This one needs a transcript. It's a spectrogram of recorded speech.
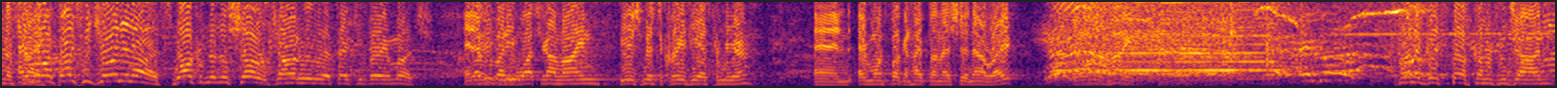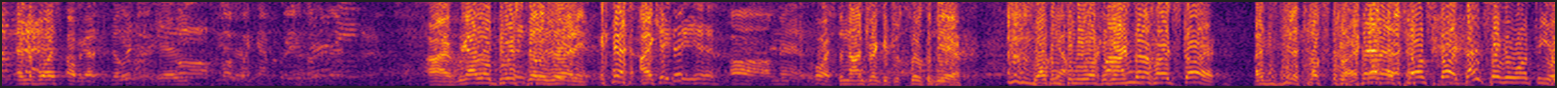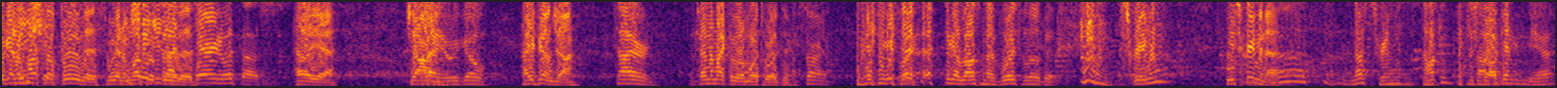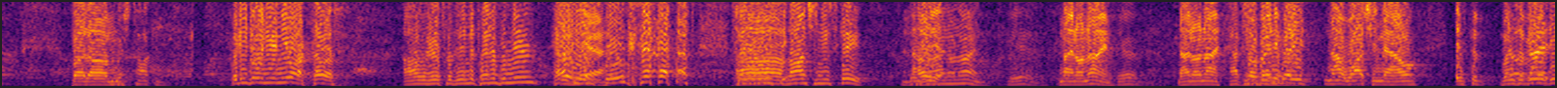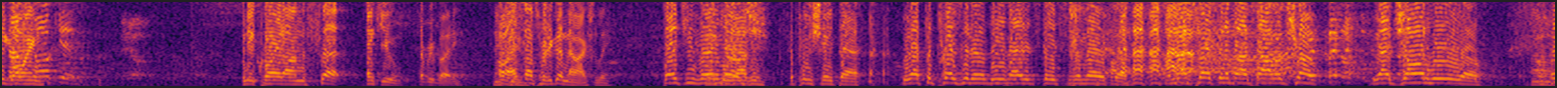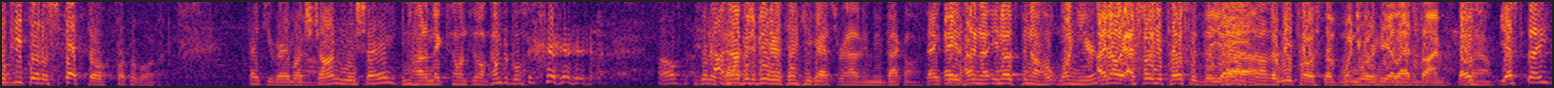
joining us Everyone, thanks for joining us. Welcome to the show. John Julio, thank you very much. And everybody watching online, you just missed a crazy ass premiere. And everyone's fucking hyped on that shit now, right? Yeah! Ton of good stuff coming from John and the boys. Oh, we got a spillage? Yeah, Oh fuck my camera. All right, we got a little beer spillage already. I kicked it? Oh, man, of course. The non-drinker spills the beer. Welcome to New York Wow, it's again. been a hard start. It's been a tough start. It's been a tough start. Thanks everyone for your We're gonna muscle through this. We're gonna Appreciate muscle you through guys this. bearing with us. Hell yeah. All John, right, here we go. how you feeling, John? Tired. Turn the mic a little more towards you. I'm sorry. That's why I think I lost my voice a little bit. Screaming? Who you screaming at? Uh, not screaming. It's talking. It's just talking? Yeah. But um. Too um, much talking. what are you doing here in New York? Tell us. Uh, we're here for the independent premiere. Hell of New yeah. Skates. So uh, you're releasing launch a new skate. The Hell yeah. 909. Yeah. 909. Yeah. 909. Happy so if be here. anybody not watching now, is the when's the VOD going? We need quiet on the set. Thank you, everybody. oh, that sounds pretty good now, actually. Thank you very Thank you, much. Robbie. Appreciate that. We got the President of the United States of America. I'm not talking about Donald Trump. We got John Julio. Un poquito respeto, por favor. Thank you very much, John. You were saying? You know how to make someone feel uncomfortable. Well, I'm good at I'm that. happy to be here. Thank you guys for having me back on. Thank hey, you. It's been a, you know it's been a whole, one year. I know. I saw you posted the Yeah, I uh, saw the that. repost of when you were here last time. That was Yeah. yesterday.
